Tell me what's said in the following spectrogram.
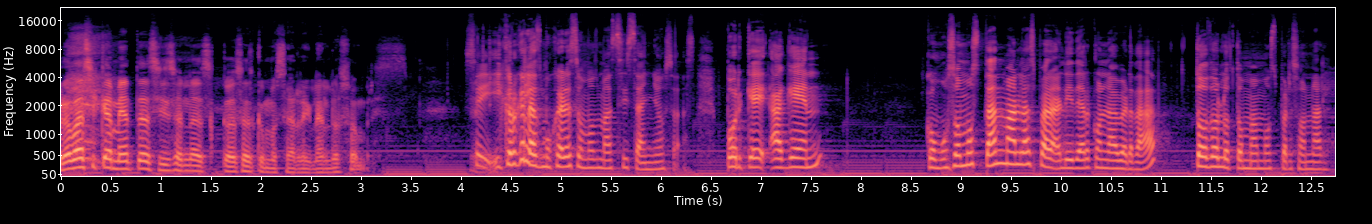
Pero básicamente así son las cosas como se arreglan los hombres. Sí, y creo que las mujeres somos más cizañosas. Porque, again, como somos tan malas para lidiar con la verdad, todo lo tomamos personal.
